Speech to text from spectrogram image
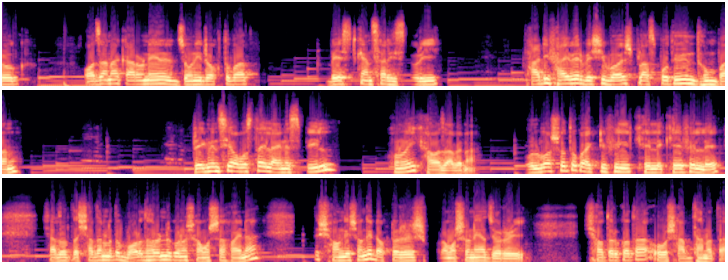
রোগ, অজানা কারণে জনির রক্তপাত ব্রেস্ট ক্যান্সার হিস্টোরি থার্টি ফাইভের বেশি বয়স প্লাস প্রতিদিন ধূমপান প্রেগনেন্সি অবস্থায় লাইনেস পিল কোনোই খাওয়া যাবে না। ভুলবশত কয়েকটি পিল খেলে খেয়ে ফেললে সাধারণত সাধারণত বড় ধরনের কোনো সমস্যা হয় না, কিন্তু সঙ্গে সঙ্গে ডক্টরের পরামর্শ নেওয়া জরুরি। সতর্কতা ও সাবধানতা।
